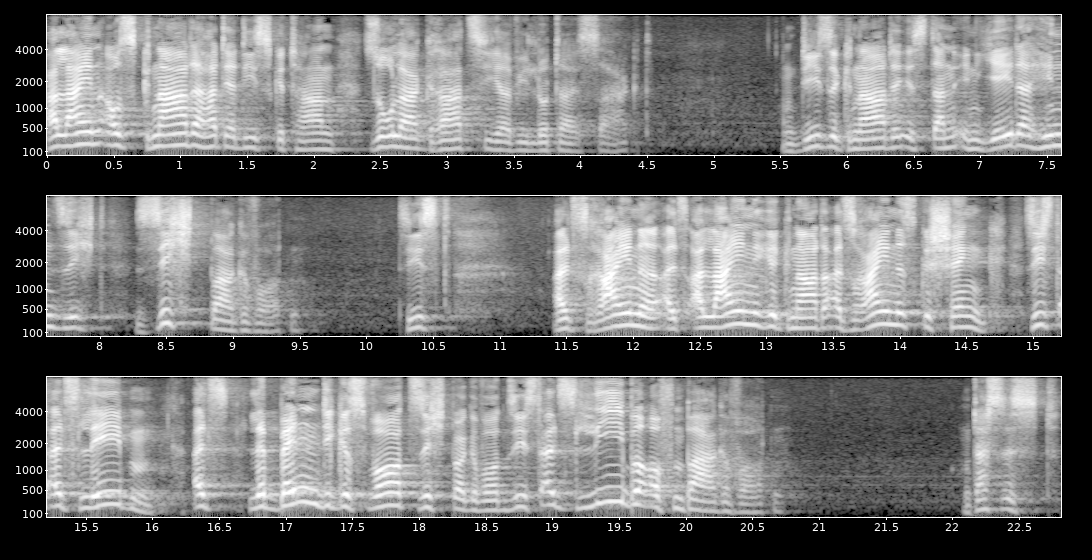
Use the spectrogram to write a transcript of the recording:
Allein aus Gnade hat er dies getan, sola gratia, wie Luther es sagt. Und diese Gnade ist dann in jeder Hinsicht sichtbar geworden. Sie ist als reine, als alleinige Gnade, als reines Geschenk. Sie ist als Leben, als lebendiges Wort sichtbar geworden. Sie ist als Liebe offenbar geworden. Und das ist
